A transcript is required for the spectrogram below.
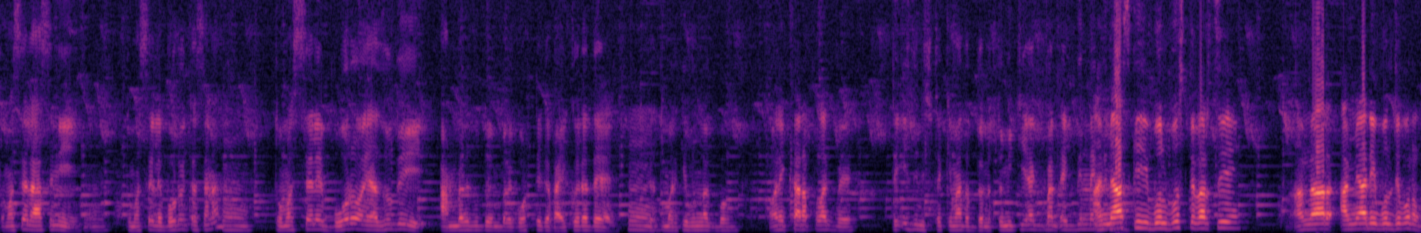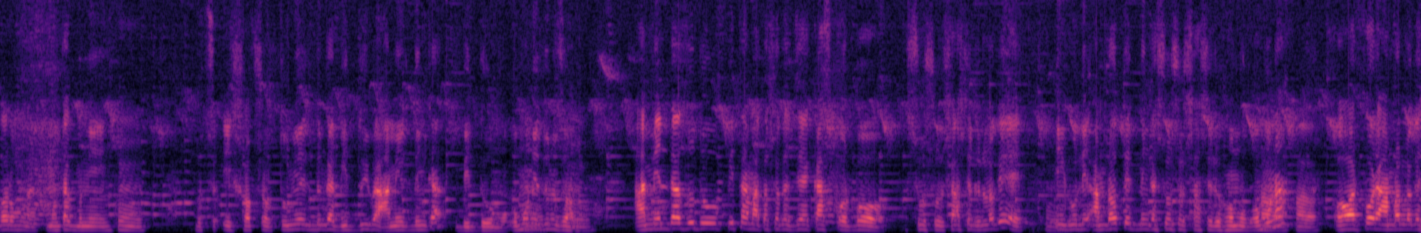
তোমার ছেলে আসেনি? তোমার ছেলে বড় হইতাছে না? তোমার ছেলে বড় হইয়া যদি আমরা যদি আমরা ঘর থেকে বাই করে দেয় তোমার কেমন লাগবো? অনেক খারাপ লাগবে। তো এই জিনিসটা কি মাথার ধরে তুমি কি একবার একদিন আমি আজকে বল বুঝতে পারছি। আমি আর আমি আর এই বল জীবনও করব না। মন থাকব নি? বুঝছ? এই সব সব তুমি একদিনকার বিদ্যু হইবা আমি একদিনকার বিদ্যু হমো। ও মনে দুজন আমি এটা শুধু পিতা মাতার সাথে যে কাজ করব শ্বশুর শাশুড়ির লগে এইগুলি আমরাও তো একদিনকার শ্বশুর শাশুড়ি হমো হমো না? হ্যাঁ, হওয়ার পরে আমরা লগে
